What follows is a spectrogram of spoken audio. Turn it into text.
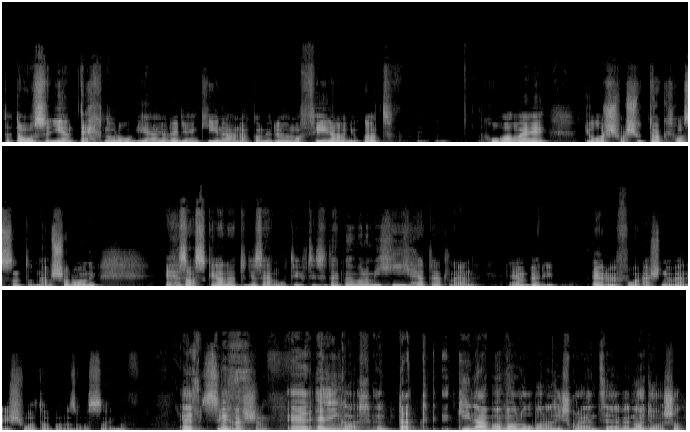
Tehát ahhoz, hogy ilyen technológiája legyen Kínának, amiről ma fél a nyugat, Huawei, gyors vasutak, hosszan tudnám sorolni. Ehhez az kellett, hogy az elmúlt évtizedekben valami hihetetlen emberi erőforrás növelés volt abban az országban. Ez, Szélesen. Ez, ez igaz. Tehát Kínában valóban az iskolarendszerben nagyon sok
